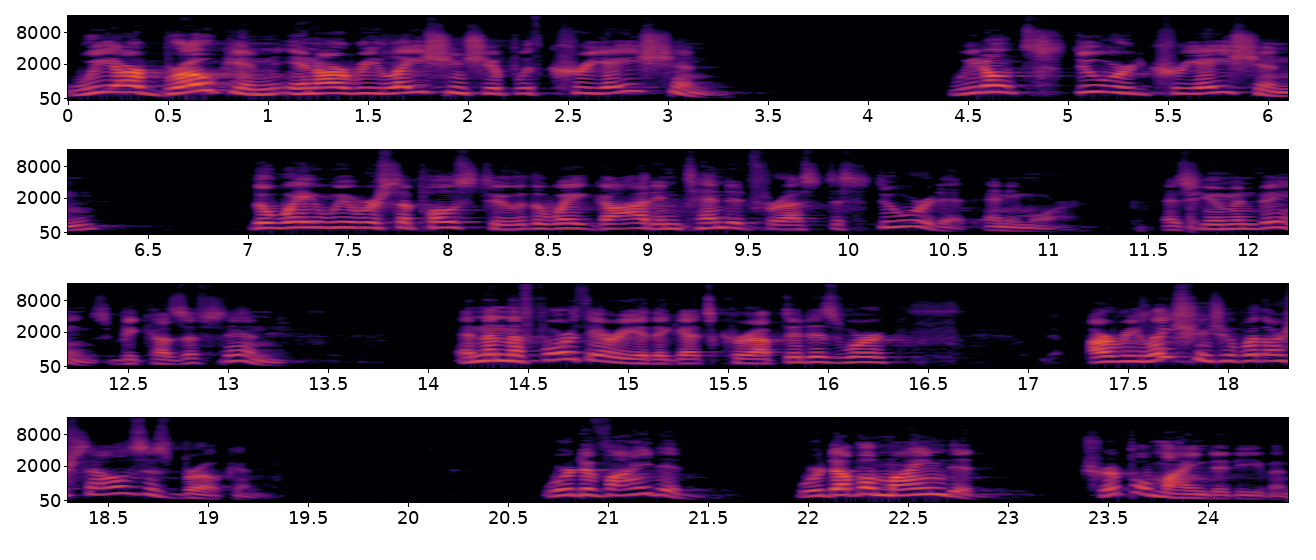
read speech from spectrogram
We are broken in our relationship with creation. We don't steward creation the way we were supposed to, the way God intended for us to steward it anymore as human beings because of sin. And then the fourth area that gets corrupted is where our relationship with ourselves is broken. We're divided, we're double minded, triple minded, even.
